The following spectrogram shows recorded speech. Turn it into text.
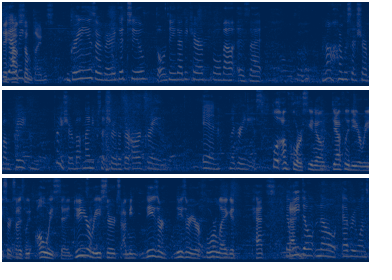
they You have be- some things. greenies are very good too the only thing you gotta be careful about is that i'm not 100% sure but i'm pretty i'm pretty sure about 90% sure that there are grain in the greenies Well, of course, you know, definitely do your research. As we always say, do your research. I mean, these are these are your four-legged pets. that that- we don't know everyone's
